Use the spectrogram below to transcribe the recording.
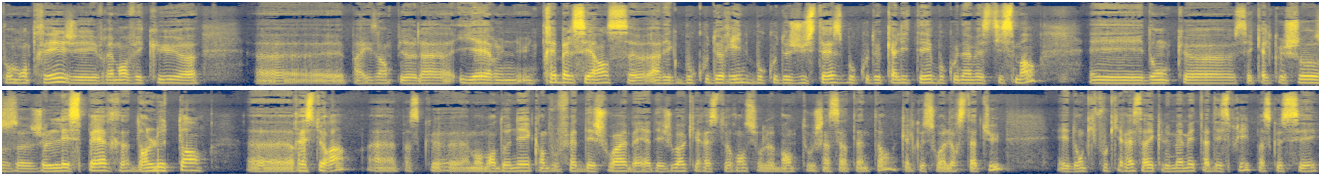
pour montrer. J'ai vraiment vécu euh, par exemple, hier, une, très belle séance euh, avec beaucoup de rythme, beaucoup de justesse, beaucoup de qualité, beaucoup d'investissement. Et donc, euh, c'est quelque chose, je l'espère, dans le temps, restera. parce qu'à un moment donné, quand vous faites des choix, eh ben, il y a des joueurs qui resteront sur le banc de touche un certain temps, quel que soit leur statut. Et donc, il faut qu'ils restent avec le même état d'esprit parce que c'est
